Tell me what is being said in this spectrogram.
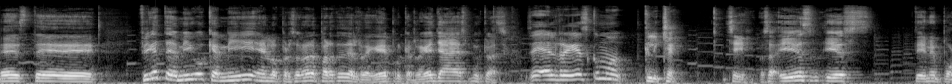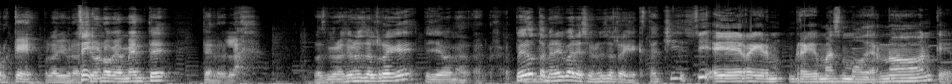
este, fíjate amigo que a mí en lo personal aparte del reggae, porque el reggae ya es muy clásico. Sí, el reggae es como cliché. Sí, o sea, y es, y es, tiene por qué, la vibración Sí. obviamente te relaja. Las vibraciones del reggae te llevan a relajar. Pero también hay variaciones del reggae que están chidas. Sí, hay reggae, reggae más modernón que.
